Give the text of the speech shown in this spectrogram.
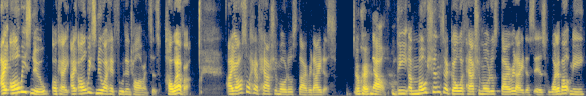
I always knew, okay, I always knew I had food intolerances. However, I also have Hashimoto's thyroiditis. Okay. Now, the emotions that go with Hashimoto's thyroiditis is what about me?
